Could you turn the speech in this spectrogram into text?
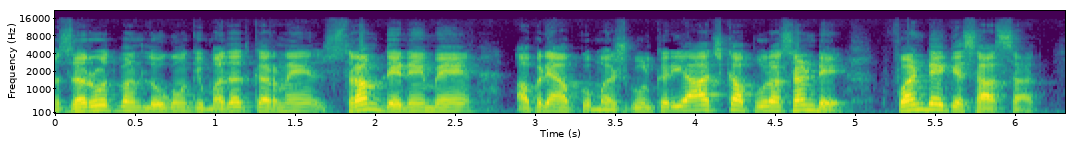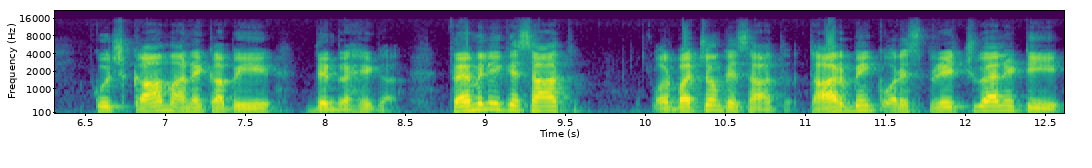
ज़रूरतमंद लोगों की मदद करने, श्रम देने में अपने आप को मशगूल करिए। आज का पूरा संडे फंडे के साथ साथ कुछ काम आने का भी दिन रहेगा। फैमिली के साथ और बच्चों के साथ धार्मिक और स्पिरिचुअलिटी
